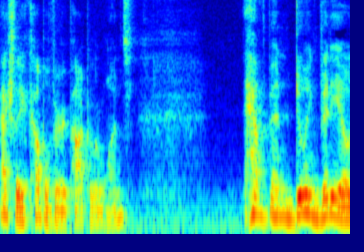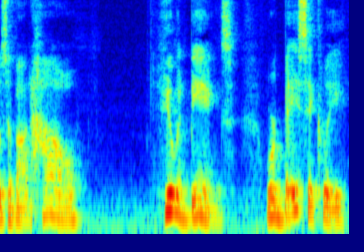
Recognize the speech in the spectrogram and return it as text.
actually a couple very popular ones, have been doing videos about how human beings were basically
